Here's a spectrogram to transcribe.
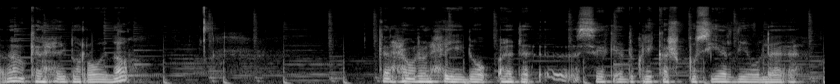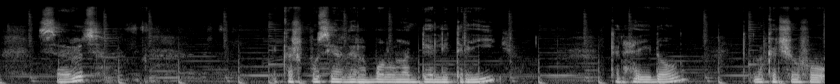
أنا كنحيدو الرويضة. كنحاولو نحيدو هاد دوك les cache-poussière ديال الساروت. cache-poussière ديال البولونات ديال les étriers. كنحيدوهم كما كتشوفوا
